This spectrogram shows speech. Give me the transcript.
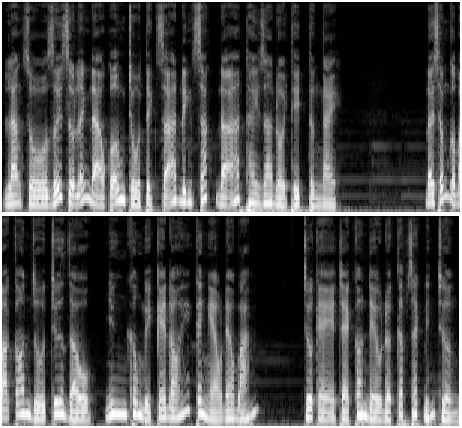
Làng sổ dưới sự lãnh đạo của ông chủ tịch xã Đinh Sắc đã thay ra đổi thịt từng ngày. Đời sống của bà con dù chưa giàu nhưng không bị cái đói, cái nghèo đeo bám. Chưa kể trẻ con đều được cấp sách đến trường.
